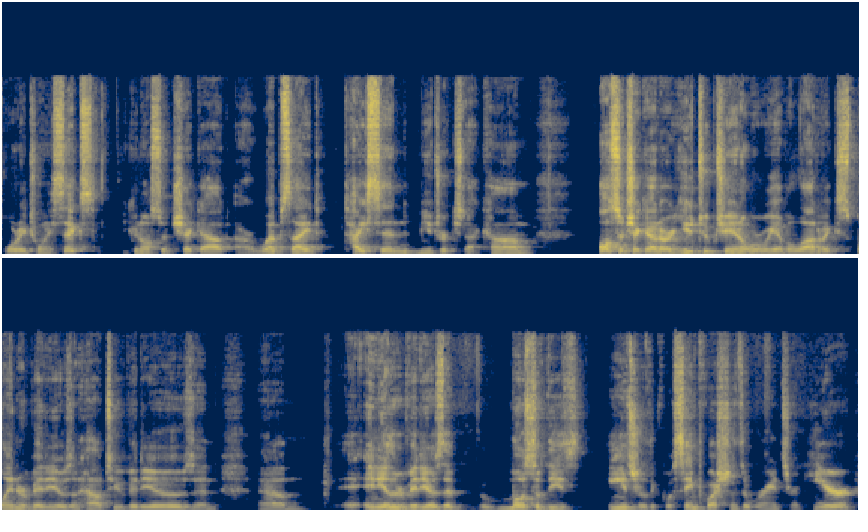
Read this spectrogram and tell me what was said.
4026. You can also check out our website, tysonmutrux.com. Also, check out our YouTube channel where we have a lot of explainer videos and how to videos and um, any other videos that most of these answer the same questions that we're answering here,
